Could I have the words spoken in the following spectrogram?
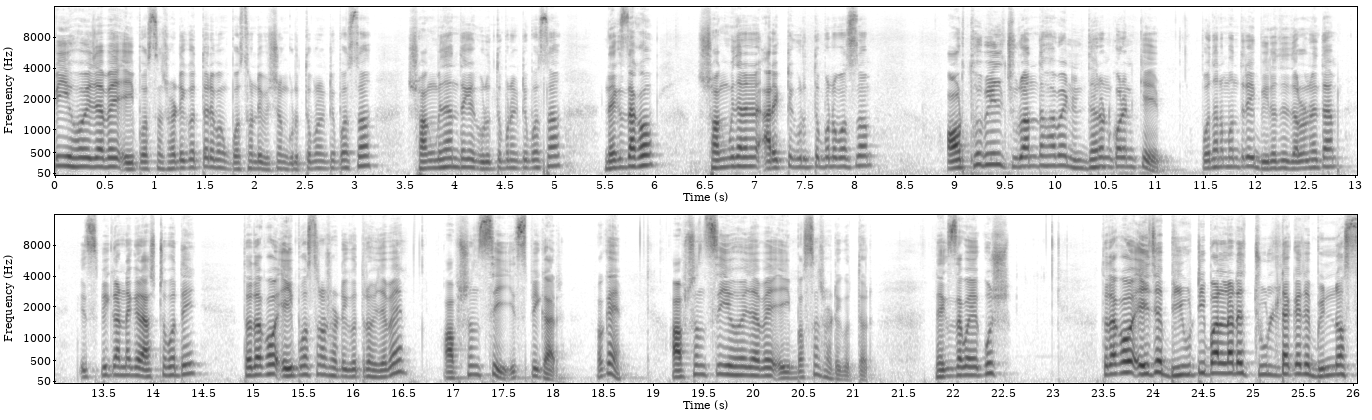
বি হয়ে যাবে এই প্রশ্ন সঠিক উত্তর এবং প্রশ্নটি ভীষণ গুরুত্বপূর্ণ একটি প্রশ্ন। সংবিধান থেকে গুরুত্বপূর্ণ একটি প্রশ্ন। নেক্সট দেখো, সংবিধানের আরেকটি গুরুত্বপূর্ণ প্রশ্ন। অর্থ বিল চূড়ান্তভাবে নির্ধারণ করেন কে? প্রধানমন্ত্রী, বিরোধী দলনেতা, স্পিকার নাকি রাষ্ট্রপতি? তো দেখো, এই প্রশ্ন সঠিক উত্তর হয়ে যাবে option C, speaker. Okay? Option C হয়ে যাবে এই প্রশ্ন সঠিক উত্তর। নেক্সট দেখো একুশ। তো দেখো, এই যে বিউটি পার্লারের চুলটাকে যে বিন্যস্ত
